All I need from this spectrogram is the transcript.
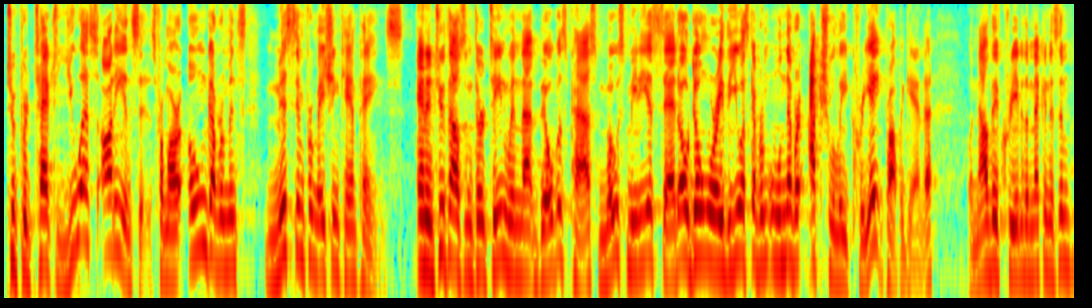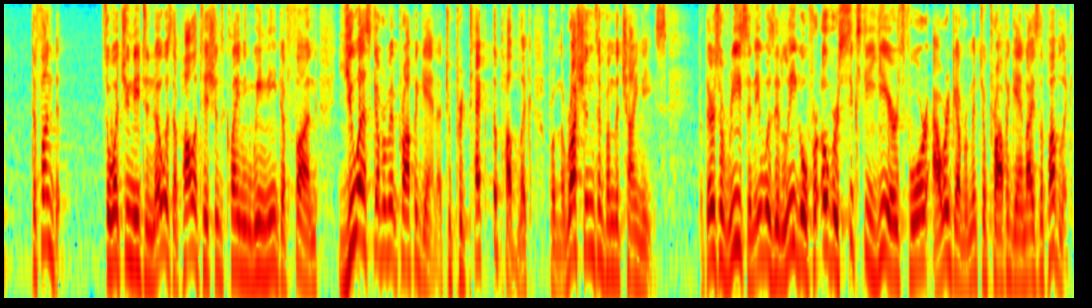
to protect U.S. audiences from our own government's misinformation campaigns. And in 2013, when that bill was passed, most media said, oh, don't worry, the U.S. government will never actually create propaganda. Well, now they've created the mechanism to fund it. So, what you need to know is that politicians claiming we need to fund U.S. government propaganda to protect the public from the Russians and from the Chinese. But there's a reason it was illegal for over 60 years for our government to propagandize the public,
